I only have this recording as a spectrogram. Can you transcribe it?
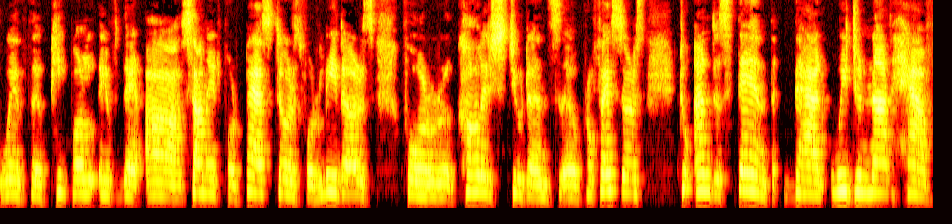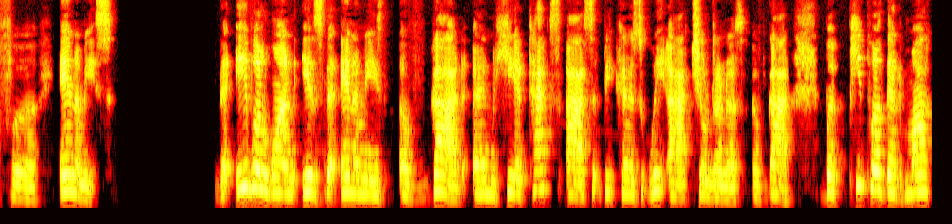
with the people. If there are summit for pastors, for leaders, for college students, uh, professors, to understand that we do not have uh, enemies the evil one is the enemy of God, and he attacks us because we are children of God. But people that mock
